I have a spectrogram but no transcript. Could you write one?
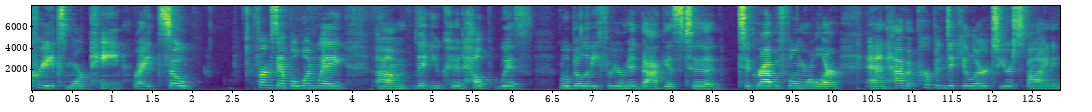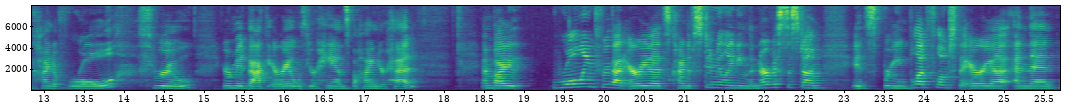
creates more pain, right? So, for example, one way um, that you could help with mobility through your mid back is to to grab a foam roller and have it perpendicular to your spine and kind of roll through your mid back area with your hands behind your head. And by rolling through that area. It's kind of stimulating the nervous system, it's bringing blood flow to the area, and then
